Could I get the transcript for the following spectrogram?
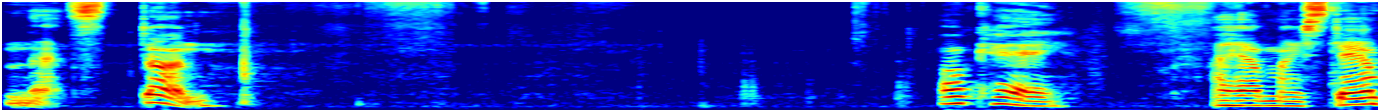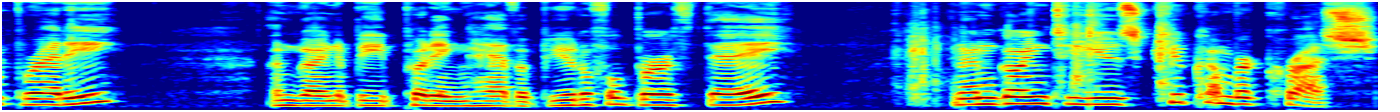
And that's done. Okay, I have my stamp ready. I'm going to be putting Have a Beautiful Birthday. And I'm going to use Cucumber Crush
